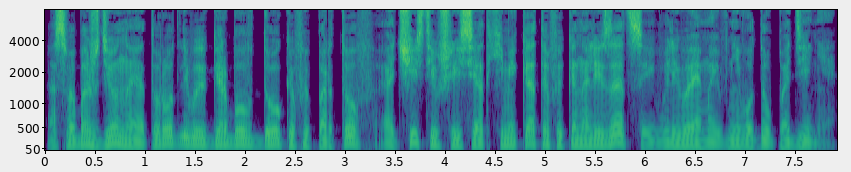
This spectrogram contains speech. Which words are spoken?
Освобожденный от уродливых горбов доков и портов, очистившийся от химикатов и канализации, выливаемой в него до падения,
